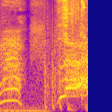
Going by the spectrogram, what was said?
Ah! ah!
